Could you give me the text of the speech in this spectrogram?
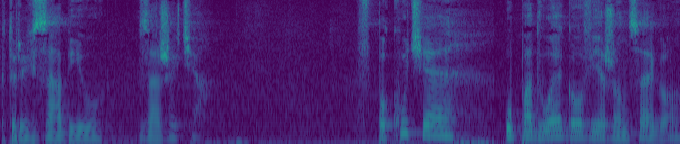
których zabił za życia. W pokucie upadłego wierzącego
